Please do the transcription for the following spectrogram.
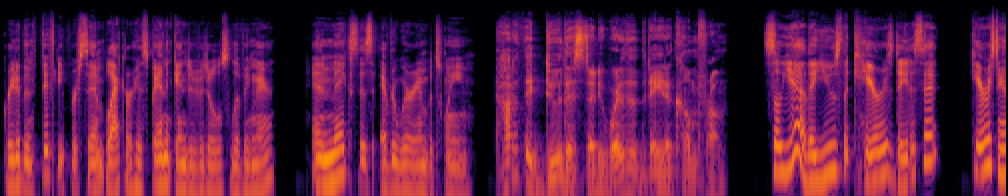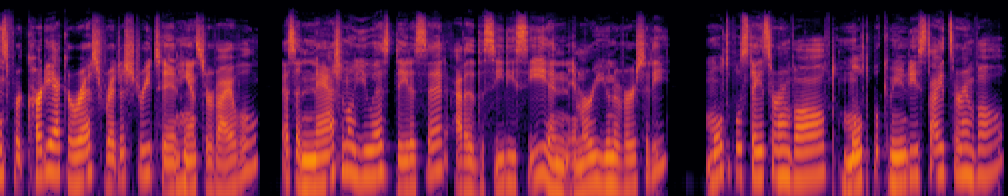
greater than 50% Black or Hispanic individuals living there, and mixed is everywhere in between. How did they do this study? Where did the data come from? So, yeah, they used the CARES dataset. CARES stands for Cardiac Arrest Registry to Enhance Survival. That's a national U.S. dataset out of the CDC and Emory University. Multiple states are involved, multiple community sites are involved,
